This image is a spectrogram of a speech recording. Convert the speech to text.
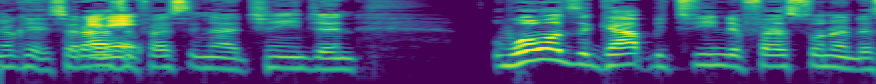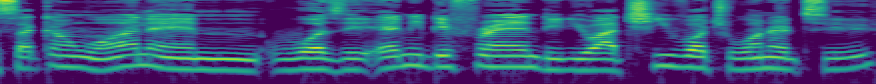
Okay, so that's the it first thing that changed. And what was the gap between the first one and the second one? And was it any different? Did you achieve what you wanted to?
